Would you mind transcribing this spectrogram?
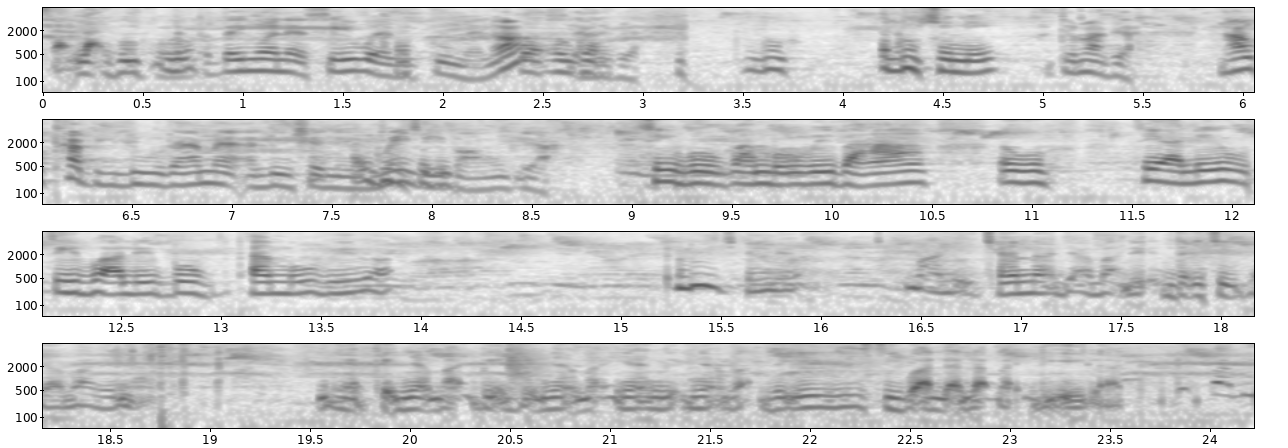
ဆက်လိုက်ဟုတ်နော် တသိန်းခွဲနဲ့ဆေးဝယ်ပြီးကုမယ်နော်ဟုတ်ဆကဲ့ရာလေးဖေလူအလူရှင်နေဒီမှာဗျနောက်ထပ်ပြီးလူတန်းမဲ့အလူရှင်တွေအလှူမိတ်ရှင်ပြီးပါအောင်ဖေဆေးဖို့ပန်းဖို့ပေးပါဟိုဆရာလေးကိုဆေးပါလေးပို့ပန်းဖို့ပေးပါအလူရှင်နေ မလေးချမ်းသာကြပါလေအသက်ရှိကြပါလေနော်မြတ်ကညမဘေးညမယံညမဒီစီဝါလလမိုက်ဒီလာတူပါလိ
